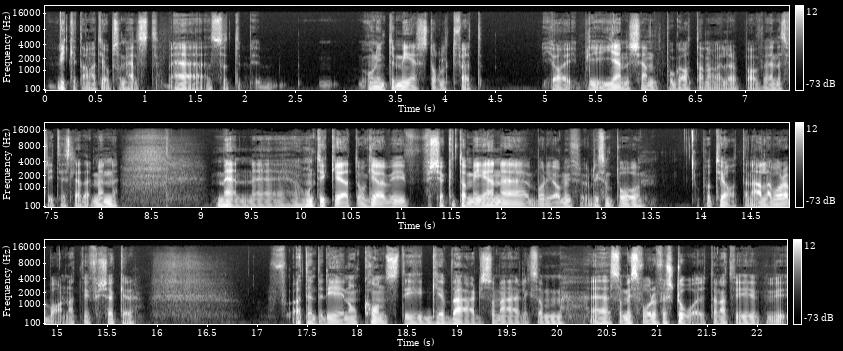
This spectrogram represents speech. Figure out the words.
vilket annat jobb som helst. Eh, så att, hon är inte mer stolt för att jag blir igenkänd på gatan eller av hennes fritidsledare. Men, men eh, hon tycker att, och jag, vi försöker ta med henne, både jag och min fru, liksom på, på teatern, alla våra barn, att vi försöker att inte det är någon konstig värld som är, liksom, eh, som är svår att förstå. Utan att vi, vi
